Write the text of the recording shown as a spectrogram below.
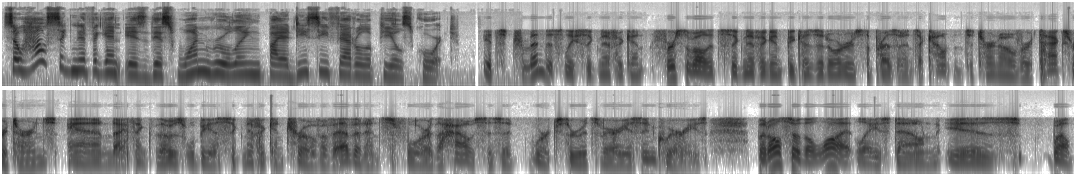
So, how significant is this one ruling by a D.C. federal appeals court? It's tremendously significant. First of all, it's significant because it orders the president's accountant to turn over tax returns, and I think those will be a significant trove of evidence for the House as it works through its various inquiries. But also, the law it lays down is well,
